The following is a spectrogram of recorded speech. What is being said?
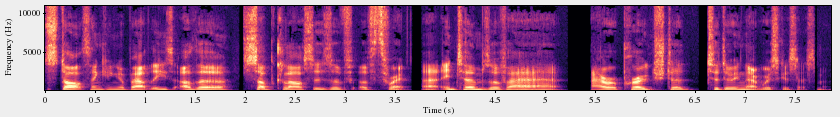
start thinking about these other subclasses of, of threat uh, in terms of our our approach to, to doing that risk assessment.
